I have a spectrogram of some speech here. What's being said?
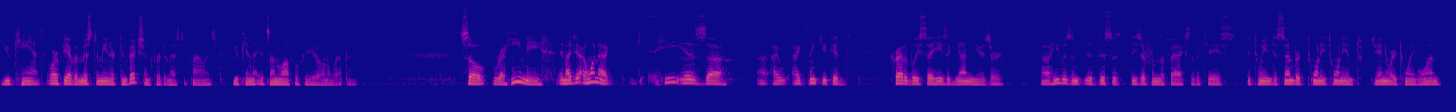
you can't, or if you have a misdemeanor conviction for domestic violence, you can. It's unlawful for you to own a weapon. So Rahimi, and I, I want to, he is, uh, I, I think you could credibly say he's a gun user. Uh, he was in, this is, these are from the facts of the case. Between December 2020 and t- January 21,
